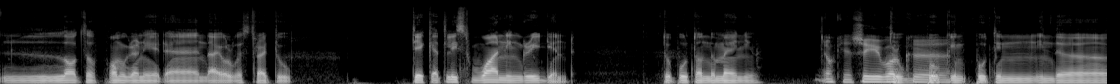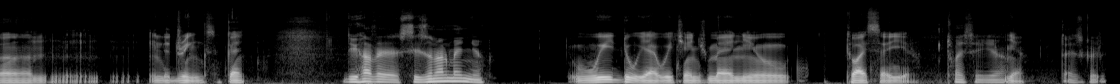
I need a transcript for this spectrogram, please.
lots of pomegranate, and I always try to take at least one ingredient to put on the menu okay. So you to work uh, put in put in in the um, in the drinks. Okay. Do you have a seasonal menu We do, yeah. We change menu twice a year. twice a year? Yeah. That's good.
